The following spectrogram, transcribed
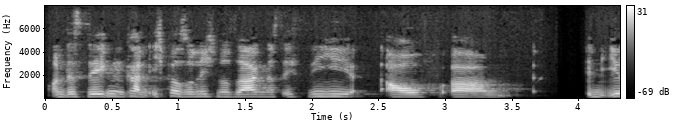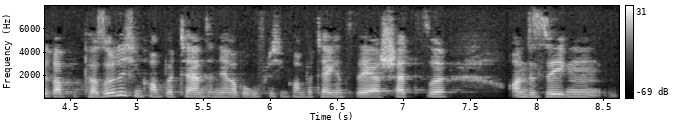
Und deswegen kann ich persönlich nur sagen, dass ich sie auf ähm, in ihrer persönlichen Kompetenz, in ihrer beruflichen Kompetenz sehr schätze. Und deswegen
